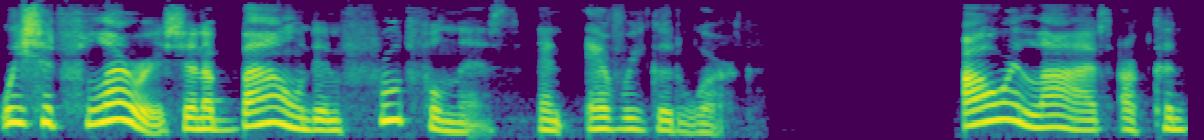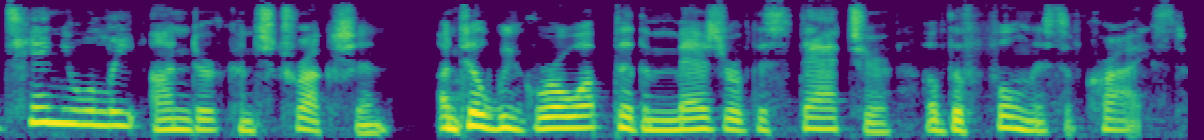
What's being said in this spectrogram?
We should flourish and abound in fruitfulness and every good work. Our lives are continually under construction until we grow up to the measure of the stature of the fullness of Christ.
